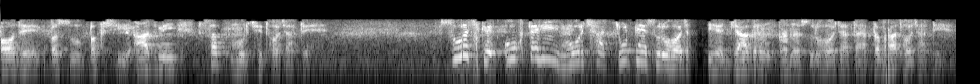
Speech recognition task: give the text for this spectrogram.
पौधे, पशु, पक्षी, आदमी सब मूर्छित हो जाते हैं। सूरज के उगते ही मूर्छा टूटनी शुरू हो जाती है, जागरण आना शुरू हो जाता है, प्रभात हो जाती है।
